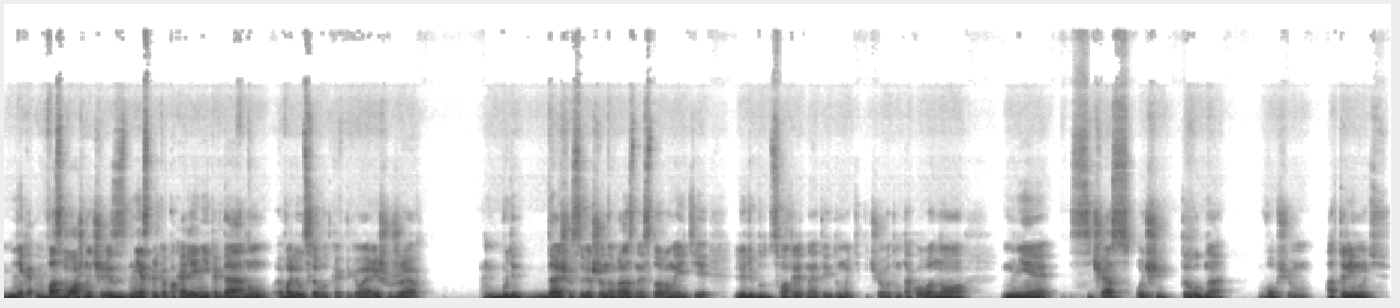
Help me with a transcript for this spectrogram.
Мне, возможно, через несколько поколений, когда, ну, эволюция, вот как ты говоришь, уже будет дальше совершенно в разные стороны идти, люди будут смотреть на это и думать, типа, что в этом такого, но мне сейчас очень трудно, в общем, отринуть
